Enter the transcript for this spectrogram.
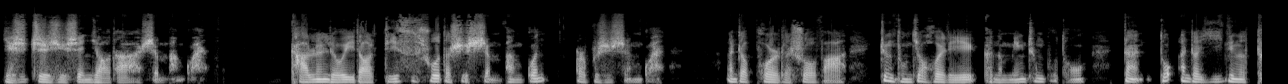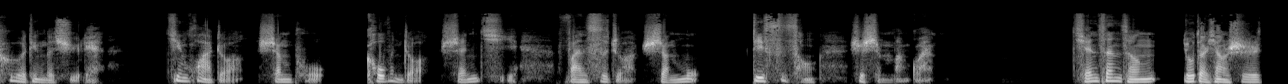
也是秩序神教的审判官。卡伦留意到迪斯说的是审判官，而不是神官。按照普尔的说法，正统教会里可能名称不同，但都按照一定的特定的序列：进化者、神仆、叩问者、神启、反思者、神木。第四层是审判官。前三层有点像是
